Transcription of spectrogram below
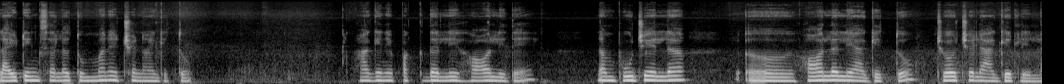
ಲೈಟಿಂಗ್ಸ್ ಎಲ್ಲ ತುಂಬಾ ಚೆನ್ನಾಗಿತ್ತು. ಹಾಗೆಯೇ ಪಕ್ಕದಲ್ಲಿ ಹಾಲ್ ಇದೆ. ನಮ್ಮ ಪೂಜೆ ಎಲ್ಲ ಹಾಲಲ್ಲಿ ಆಗಿತ್ತು ಚರ್ಚಲ್ಲಿ ಆಗಿರಲಿಲ್ಲ.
